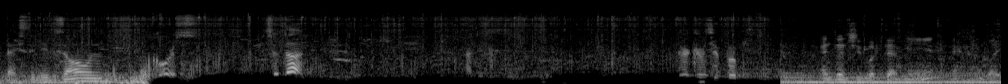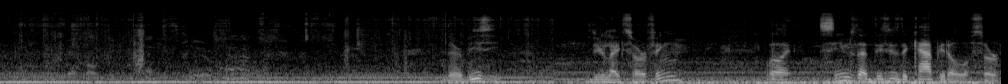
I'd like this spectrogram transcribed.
He likes to leave his own. Of course, it's a duck. There goes your puppy. And then she looked at me like, They're busy. Do you like surfing? Well, it seems that this is the capital of surf.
